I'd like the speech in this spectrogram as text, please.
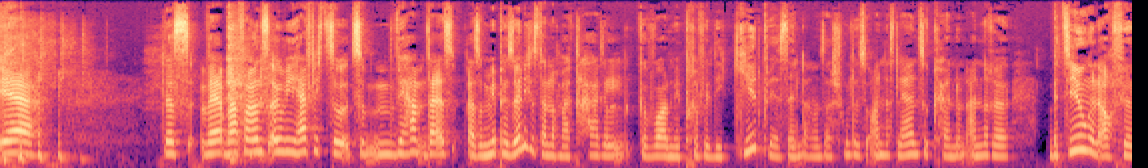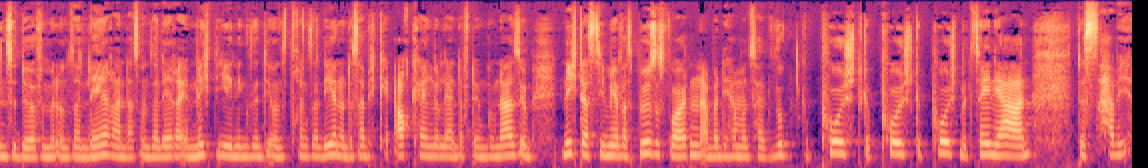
Ja. Yeah. Das wär, war für uns irgendwie heftig zu, zu, wir haben, da ist, also mir persönlich ist dann nochmal klar geworden, wie privilegiert wir sind, an unserer Schule so anders lernen zu können und andere Beziehungen auch führen zu dürfen mit unseren Lehrern, dass unsere Lehrer eben nicht diejenigen sind, die uns drangsalieren. Und das habe ich auch kennengelernt auf dem Gymnasium. Nicht, dass die mir was Böses wollten, aber die haben uns halt wirklich gepusht, gepusht, gepusht mit zehn Jahren. Das habe ich,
